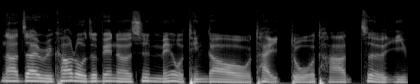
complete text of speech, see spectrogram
那在 Ricardo 这边呢，是没有听到太多他这一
